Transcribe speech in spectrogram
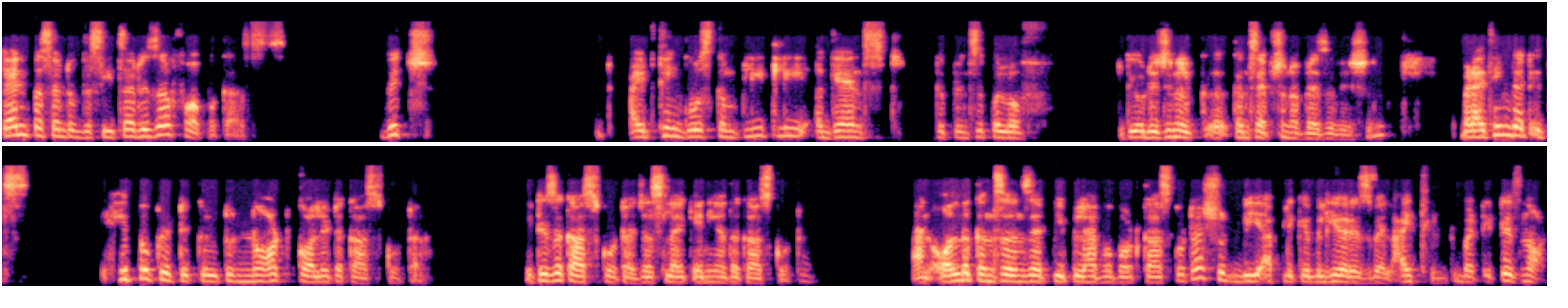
10% of the seats are reserved for upper castes, which I think goes completely against the principle of the original uh, conception of reservation. But I think that it's hypocritical to not call it a caste quota. It is a caste quota, just like any other caste quota. And all the concerns that people have about caste quota should be applicable here as well, I think, but it is not.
